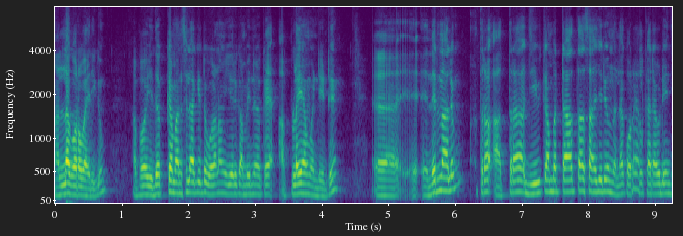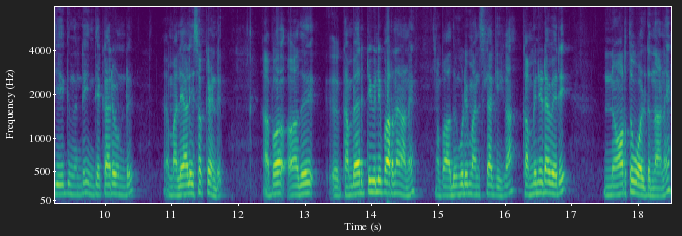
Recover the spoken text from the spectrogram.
നല്ല കുറവായിരിക്കും. അപ്പോൾ ഇതൊക്കെ മനസ്സിലാക്കിയിട്ട് വേണം ഈ ഒരു കമ്പനിയൊക്കെ അപ്ലൈ ചെയ്യാൻ വേണ്ടിയിട്ട്. എന്നിരുന്നാലും അത്ര അത്ര ജീവിക്കാൻ പറ്റാത്ത സാഹചര്യമൊന്നുമില്ല. കുറേ ആൾക്കാർ അവിടെയും ജീവിക്കുന്നുണ്ട് ഇന്ത്യക്കാരും ഉണ്ട് മലയാളീസൊക്കെ ഉണ്ട്. അപ്പോൾ അത് കമ്പാരിറ്റീവ്ലി പറഞ്ഞതാണ്. അപ്പോൾ അതും കൂടി മനസ്സിലാക്കിക്കുക. കമ്പനിയുടെ പേര് നോർത്ത് വോൾട്ട് എന്നാണ്.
